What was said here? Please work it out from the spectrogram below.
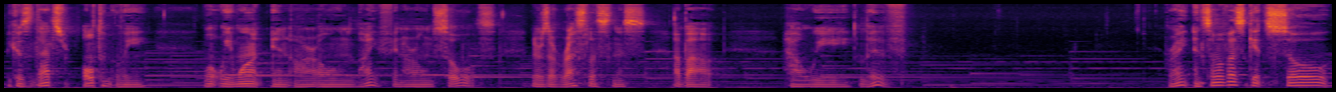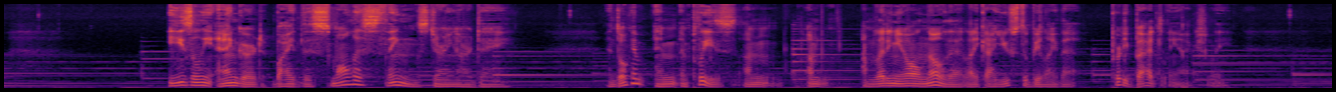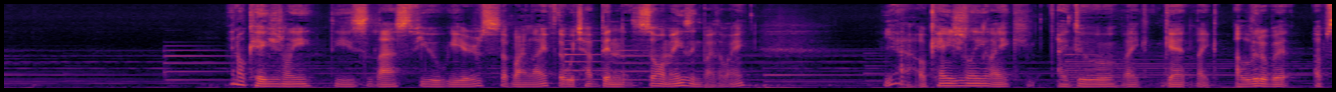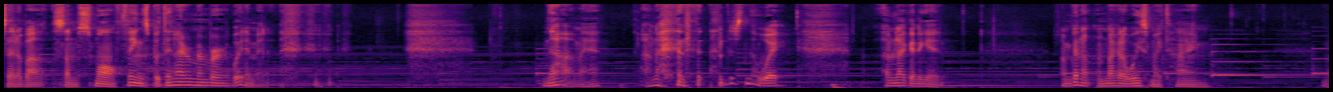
Because that's ultimately what we want in our own life, in our own souls. There's a restlessness about how we live. Right? And some of us get so easily angered by the smallest things during our day. And don't get and, and please, I'm I'm I'm letting you all know that like I used to be like that pretty badly actually. And occasionally these last few years of my life, that which have been so amazing by the way. Yeah, occasionally like I do like get like a little bit upset about some small things, but then I remember, wait a minute. nah, man. I'm not there's no way. I'm not gonna get I'm gonna I'm not gonna waste my time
